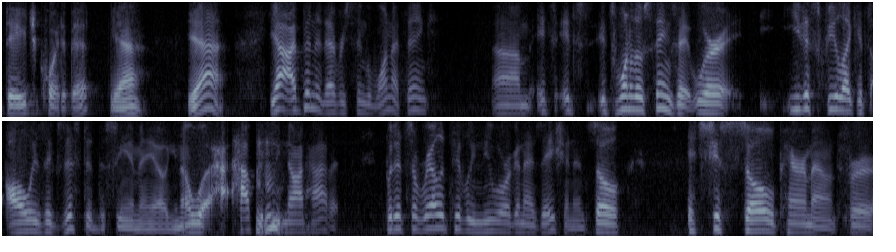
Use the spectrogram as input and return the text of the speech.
stage quite a bit. Yeah, yeah, yeah. I've been at every single one. I think um, it's it's it's one of those things that where you just feel like it's always existed. The CMAO, you know, how, how could we Mhm. not have it? But it's a relatively new organization, and so it's just so paramount for,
